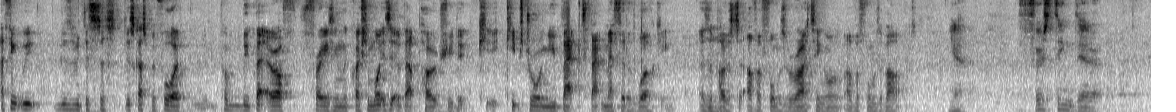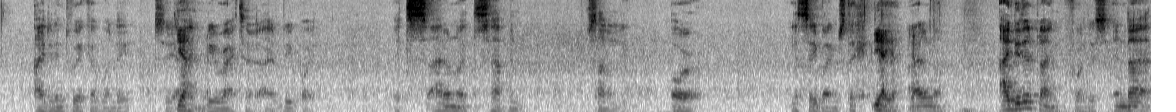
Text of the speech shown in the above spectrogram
I think we, as we dis- discussed before, probably better off phrasing the question: What is it about poetry that ke- keeps drawing you back to that method of working, as Mm. opposed to other forms of writing or other forms of art? Yeah. First thing there, I didn't wake up one day say Yeah. I'd be writer, I'd be poet. It's I don't know. It's happened suddenly, or let's say by mistake. Yeah, yeah, I don't know. I didn't plan for this, and that,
